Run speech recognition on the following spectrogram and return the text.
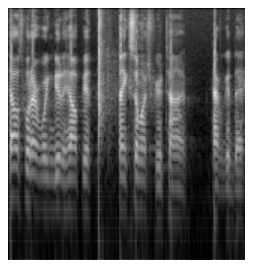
Tell us whatever we can do to help you. Thanks so much for your time. Have a good day.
